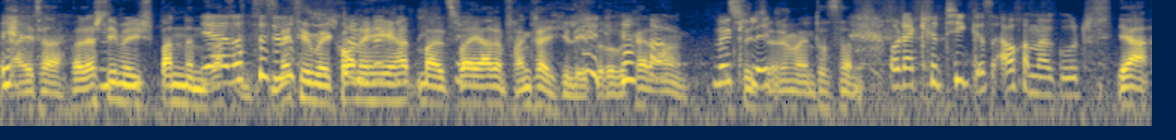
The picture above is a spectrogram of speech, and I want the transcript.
Reiter, weil da stehen mir die spannenden Ja, Sachen. Matthew wirklich McConaughey hat mal zwei Jahre in Frankreich gelebt oder so, keine Ahnung. Das finde ich wirklich. dann immer interessant. Oder Kritik ist auch immer gut. Ja,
